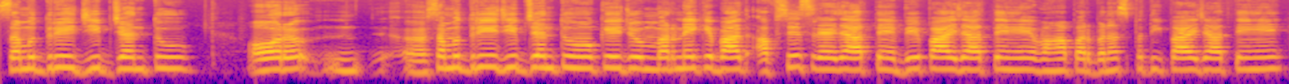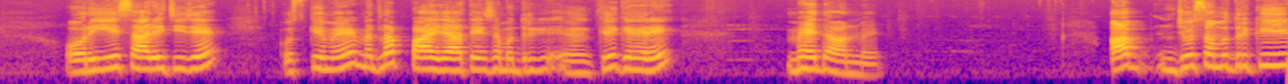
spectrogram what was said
समुद्री जीव जंतु और समुद्री जीव जंतुओं के जो मरने के बाद अवशेष रह जाते हैं, वे पाए जाते हैं, वहाँ पर वनस्पति पाए जाते हैं और ये सारी चीज़ें उसके में मतलब पाए जाते हैं समुद्र के गहरे मैदान में। अब जो समुद्र की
